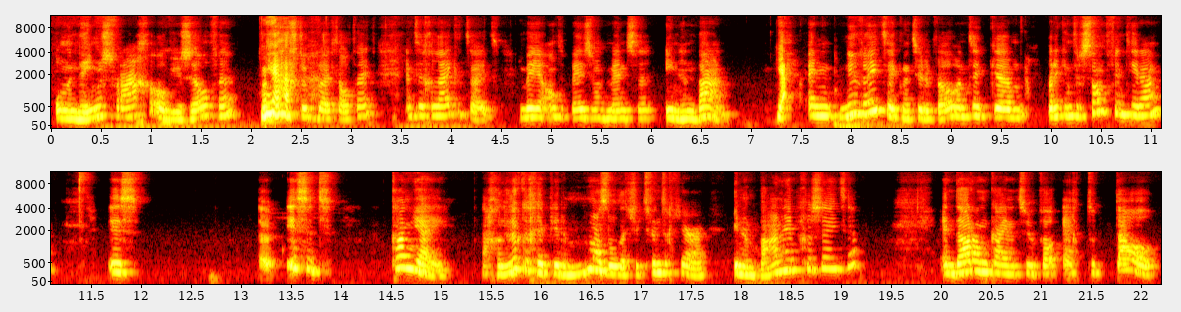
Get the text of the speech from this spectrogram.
ondernemersvragen over jezelf, hè? Dat ja, stuk blijft altijd. En tegelijkertijd ben je altijd bezig met mensen in hun baan. Ja. En nu weet ik natuurlijk wel, want ik, ehm, wat ik interessant vind hieraan, is eh, is het, kan jij, nou gelukkig heb je de mazzel dat je 20 jaar in een baan hebt gezeten. En daarom kan je natuurlijk wel echt totaal,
